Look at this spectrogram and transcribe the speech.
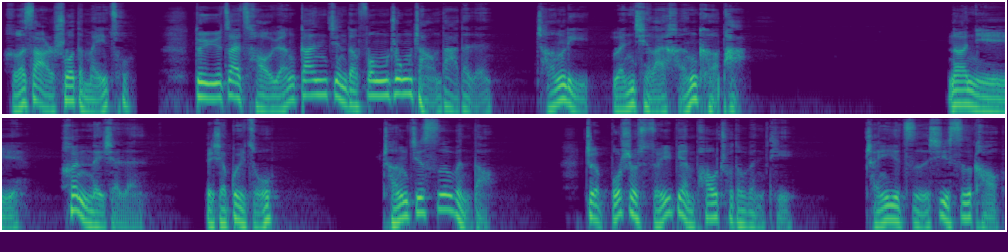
何萨尔说的没错，对于在草原干净的风中长大的人，城里闻起来很可怕。那你恨那些人，那些贵族？成吉思问道。这不是随便抛出的问题。陈毅仔细思考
